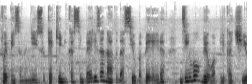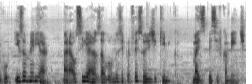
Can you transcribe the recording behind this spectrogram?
Foi pensando nisso que a química Cibele Zanata da Silva Pereira desenvolveu o aplicativo Isomeriar para auxiliar os alunos e professores de química, mais especificamente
